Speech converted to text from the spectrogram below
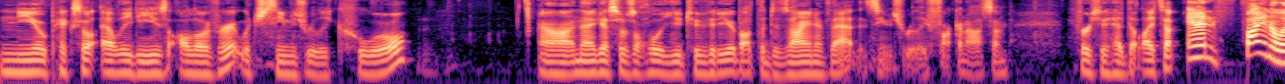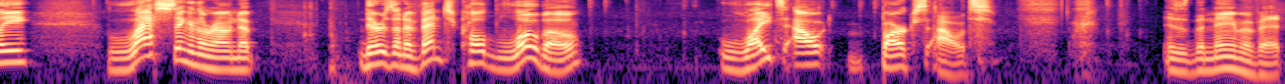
NeoPixel LEDs all over it, which seems really cool. Uh, and then I guess there's a whole YouTube video about the design of that that seems really fucking awesome. Fursuit head that lights up. And finally, last thing in the roundup, there's an event called Lobo. Lights Out, Barks Out is the name of it.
